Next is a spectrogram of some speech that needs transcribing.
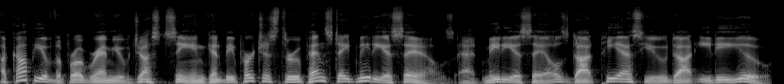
A copy of the program you've just seen can be purchased through Penn State Media Sales at mediasales.psu.edu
